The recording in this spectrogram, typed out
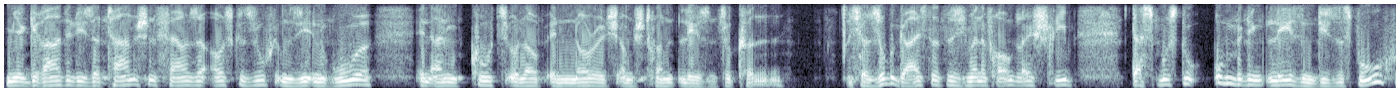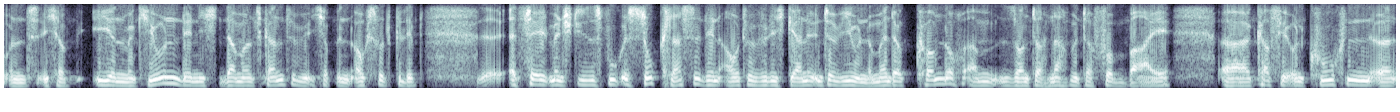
mir gerade die satanischen Verse ausgesucht, um sie in Ruhe in einem Kurzurlaub in Norwich am Strand lesen zu können. Ich war so begeistert, dass ich meiner Frau gleich schrieb, das musst du unbedingt lesen, dieses Buch. Und ich habe Ian McEwan, den ich damals kannte, ich habe in Oxford gelebt, äh, erzählt, Mensch, dieses Buch ist so klasse, den Autor würde ich gerne interviewen. Er meinte, komm doch am Sonntagnachmittag vorbei, äh, Kaffee und Kuchen, äh,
